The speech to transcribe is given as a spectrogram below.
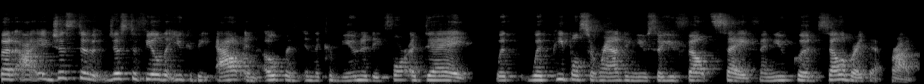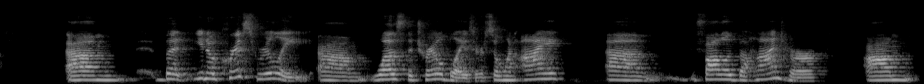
but I just to just to feel that you could be out and open in the community for a day with with people surrounding you, so you felt safe and you could celebrate that Pride. Um, but you know, Chris really um, was the trailblazer. So when I um, followed behind her, um,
